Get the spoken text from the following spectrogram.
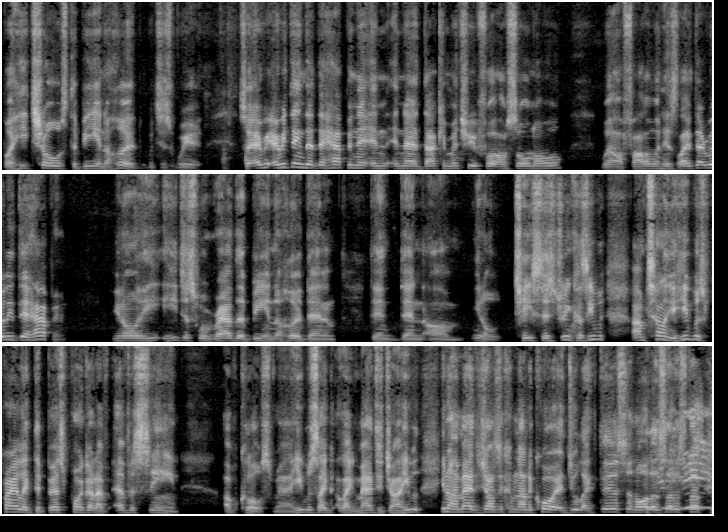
But he chose to be in the hood, which is weird. So every everything that, that happened in, in that documentary for um, Soul in the Hole, well, following his life, that really did happen. You know, he, he just would rather be in the hood than than than um you know chase his dream because he was. I'm telling you, he was probably like the best point guard I've ever seen up close, man. He was like like Magic Johnson. He was, you know, how Magic Johnson come down the court and do like this and all this other stuff.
